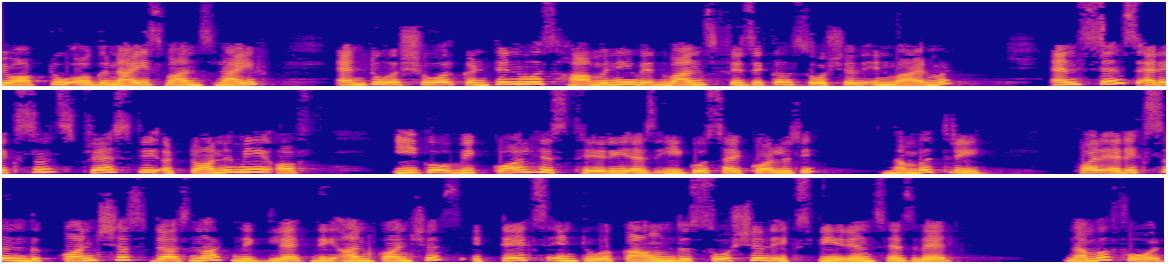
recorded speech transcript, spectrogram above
job to organise one's life and to assure continuous harmony with one's physical social environment and since Erikson the autonomy of ego. We call his theory as ego psychology. Number 3, for Erikson, the conscious does not neglect the unconscious. It takes into account the social experience as well. Number 4,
